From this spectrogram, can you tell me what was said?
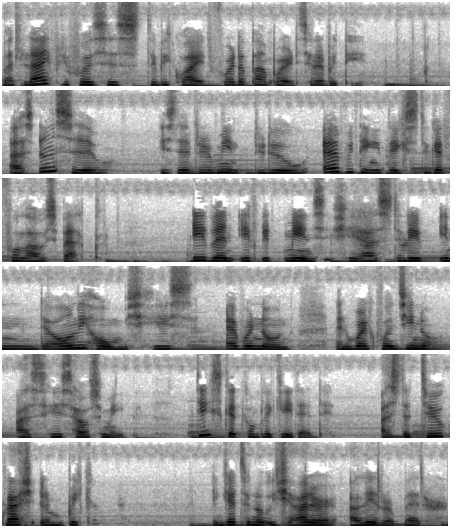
But life refuses to be quiet for the pampered celebrity, as Eun-soo is determined to do everything it takes to get Full House back, even if it means she has to live in the only home she's ever known and work for Gino as his housemate. Things get complicated as the two clash and bicker and get to know each other a little better.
